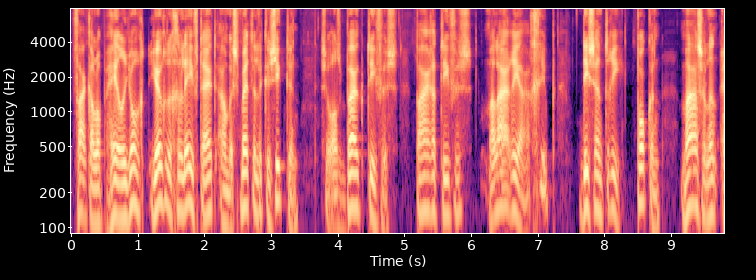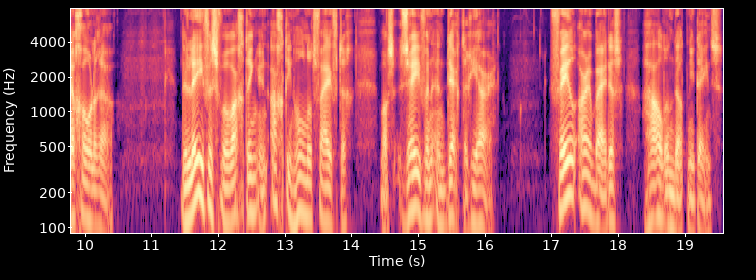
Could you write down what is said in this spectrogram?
vaak al op heel jeugdige leeftijd, aan besmettelijke ziekten, zoals buiktyfus, paratyfus, malaria, griep, dysenterie, pokken, mazelen en cholera. De levensverwachting in 1850 was 37 jaar. Veel arbeiders haalden dat niet eens.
